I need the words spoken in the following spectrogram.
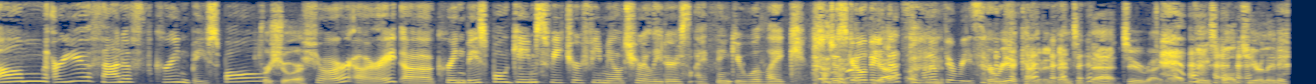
Um, are you a fan of Korean baseball? For sure. Sure. All right. Uh, Korean baseball games feature female cheerleaders. I think you will like to just go there. Yeah. That's one of the reasons. Korea kind of invented that too, right? Uh, baseball cheerleading.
